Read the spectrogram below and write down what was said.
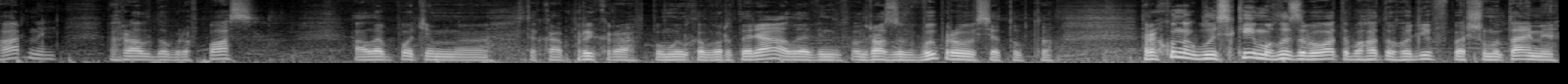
гарний, грали добре в пас, але потім е, така прикра помилка воротаря, але він одразу виправився. Тобто рахунок близький, могли забивати багато голів в першому таймі.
